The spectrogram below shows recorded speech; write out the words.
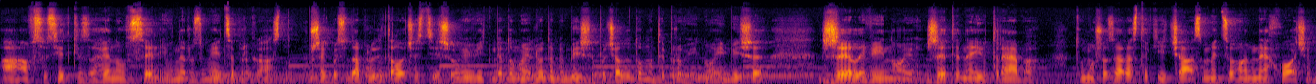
а в сусідки загинув син, і вони розуміють це прекрасно. Що якби сюди прилітало частіше, уявіть, я думаю, люди би більше почали думати про війну і більше жили війною. Жити нею треба. Тому що зараз такий час, ми цього не хочемо.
